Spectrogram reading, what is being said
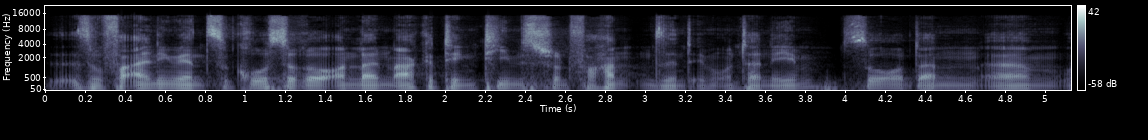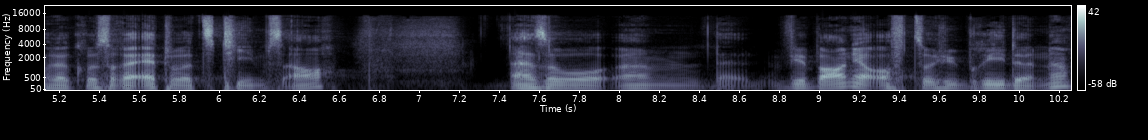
so vor allen Dingen, wenn so größere Online-Marketing-Teams schon vorhanden sind im Unternehmen, so dann ähm, oder größere AdWords-Teams auch Also ähm, wir bauen ja oft so Hybride, ne?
